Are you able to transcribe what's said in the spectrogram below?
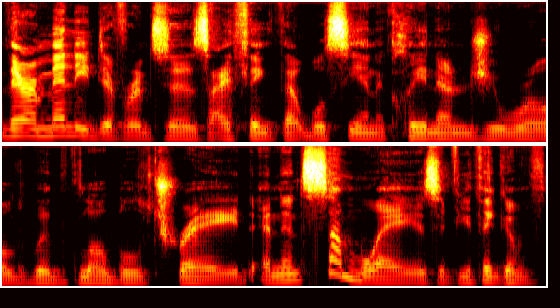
There are many differences, I think, that we'll see in a clean energy world with global trade. And in some ways, if you think of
